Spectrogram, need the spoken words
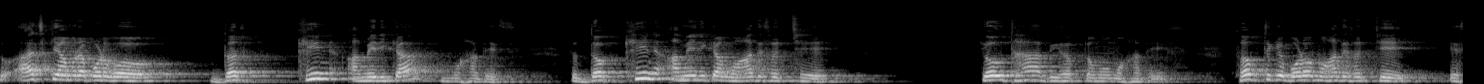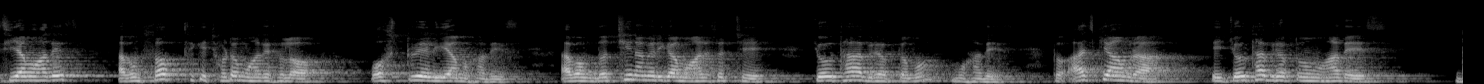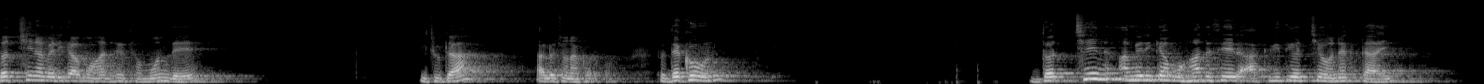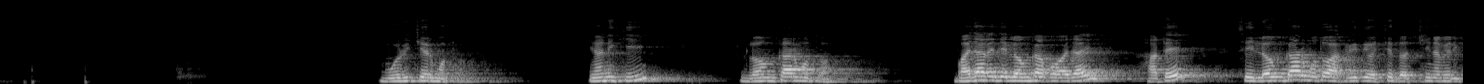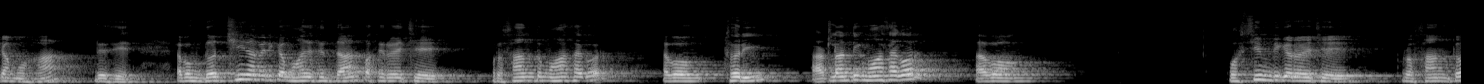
তো আজকে আমরা পড়ব দক্ষিণ আমেরিকা মহাদেশ। তো দক্ষিণ আমেরিকা মহাদেশ হচ্ছে চৌথা বৃহত্তম মহাদেশ। সব থেকে বড় মহাদেশ হচ্ছে এশিয়া মহাদেশ এবং সব থেকে ছোট মহাদেশ হলো অস্ট্রেলিয়া মহাদেশ এবং দক্ষিণ আমেরিকা মহাদেশ হচ্ছে চৌথা বৃহত্তম মহাদেশ। তো আজকে আমরা এই চৌথা বৃহত্তম মহাদেশ দক্ষিণ আমেরিকা মহাদেশের সম্বন্ধে কিছুটা আলোচনা করব। তো দেখুন, দক্ষিণ আমেরিকা মহাদেশের আকৃতি হচ্ছে অনেকটাই মরিচের মতো, ইয়ানি কি? লঙ্কার মতো। বাজারে যে লঙ্কা পাওয়া যায় হাটে সেই লঙ্কার মতো আকৃতি হচ্ছে দক্ষিণ আমেরিকা মহাদেশের। এবং দক্ষিণ আমেরিকা মহাদেশের ডান পাশে রয়েছে প্রশান্ত মহাসাগর এবং সরি আটলান্টিক মহাসাগর এবং পশ্চিম দিকে রয়েছে প্রশান্ত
